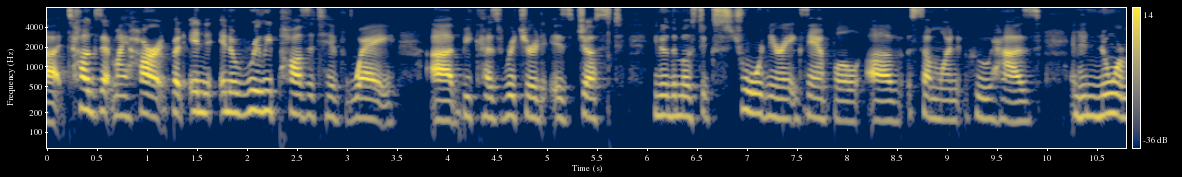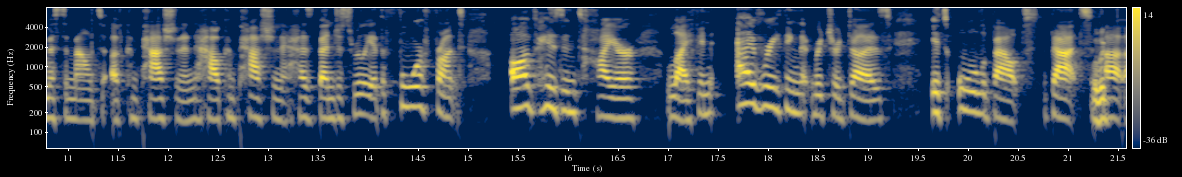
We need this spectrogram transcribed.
uh, tugs at my heart, but in, in a really positive way, uh, because Richard is just, you know, the most extraordinary example of someone who has an enormous amount of compassion and how compassion has been just really at the forefront of his entire life. In everything that Richard does, it's all about that well, the, uh,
